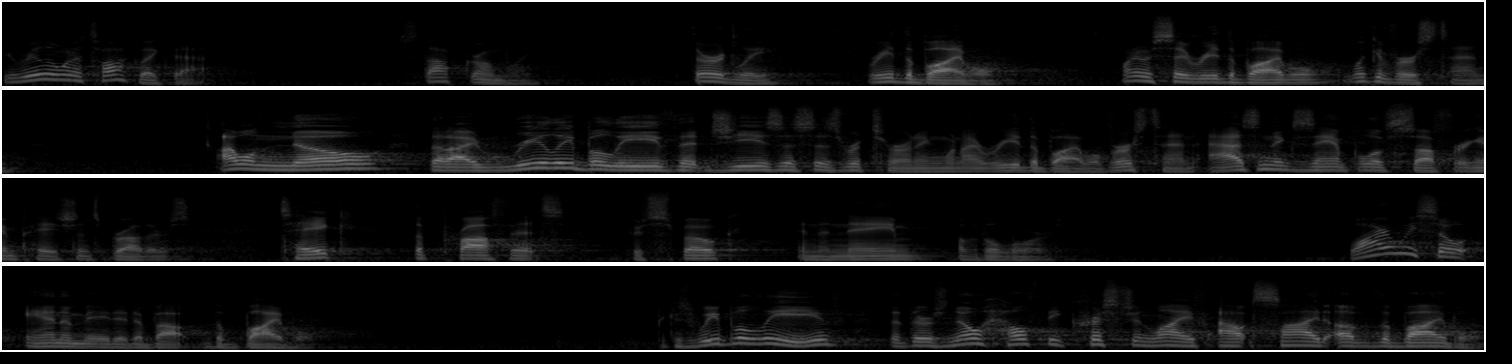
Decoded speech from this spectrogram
You really want to talk like that? Stop grumbling. Thirdly, read the Bible. Why do we say read the Bible? Look at verse 10. I will know that I really believe that Jesus is returning when I read the Bible. Verse 10 As an example of suffering and patience, brothers, take the prophets who spoke in the name of the Lord. Why are we so animated about the Bible? Because we believe that there's no healthy Christian life outside of the Bible.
